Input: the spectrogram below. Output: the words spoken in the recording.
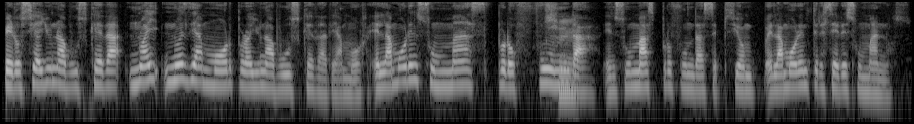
pero sí hay una búsqueda, no, hay, no es de amor, pero hay una búsqueda de amor. El amor en su más profunda, en su más profunda acepción, el amor entre seres humanos.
